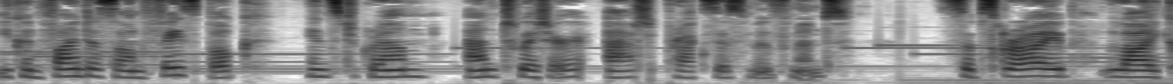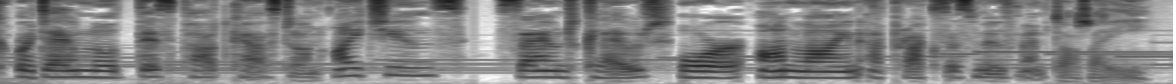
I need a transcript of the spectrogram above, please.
You can find us on Facebook, Instagram, and Twitter at Praxis Movement. Subscribe, like, or download this podcast on iTunes, SoundCloud, or online at praxismovement.ie.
